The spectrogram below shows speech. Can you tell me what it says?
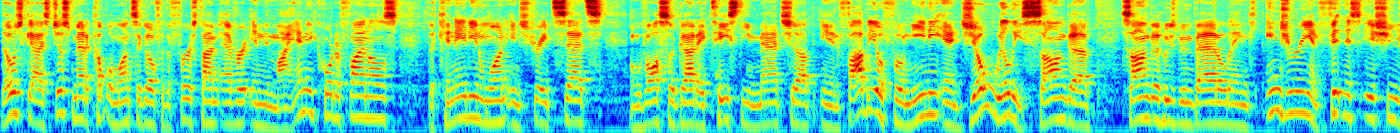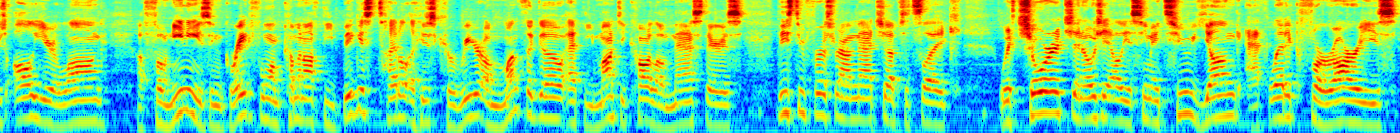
those guys just met a couple months ago for the first time ever in the Miami quarterfinals. The Canadian won in straight sets. And we've also got a tasty matchup in Fabio Fognini and Jo-Wilfried Tsonga. Tsonga, who's been battling injury and fitness issues all year long. Uh, Fognini is in great form, coming off the biggest title of his career a month ago at the Monte Carlo Masters. These two first round matchups, it's like with Coric and Auger-Aliassime, two young, athletic Ferraris.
